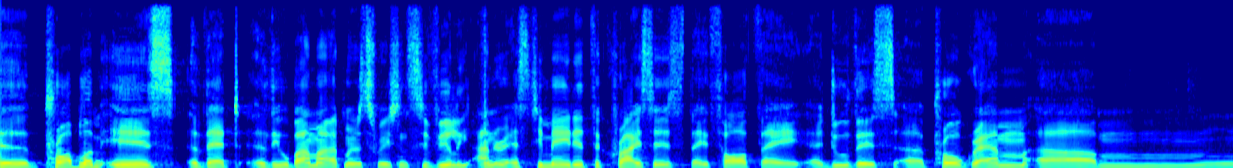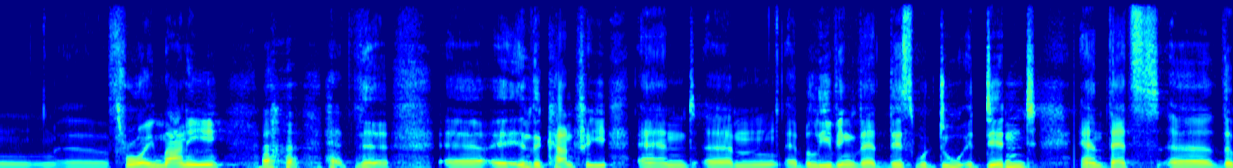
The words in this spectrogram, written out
the problem is that the Obama administration severely underestimated the crisis. They thought they uh, do this uh, program um, throwing money the, uh, in the country and um, uh, believing that this would do, it didn't. And that's uh, the,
